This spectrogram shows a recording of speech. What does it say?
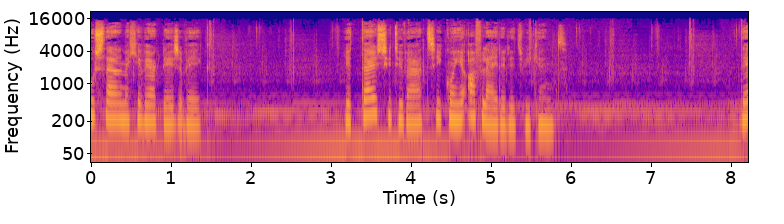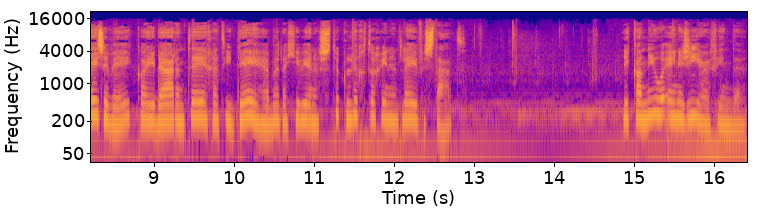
Hoe staat met je werk deze week? Je thuissituatie kon je afleiden dit weekend. Deze week kan je daarentegen het idee hebben dat je weer een stuk luchtiger in het leven staat. Je kan nieuwe energie hervinden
